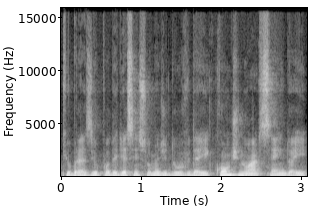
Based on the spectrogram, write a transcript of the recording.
que o Brasil poderia, sem sombra de dúvida, aí, continuar sendo aí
